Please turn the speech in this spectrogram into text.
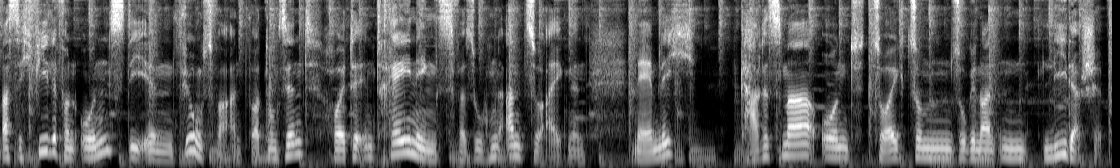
was sich viele von uns, die in Führungsverantwortung sind, heute in Trainings versuchen anzueignen, nämlich Charisma und Zeug zum sogenannten Leadership.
